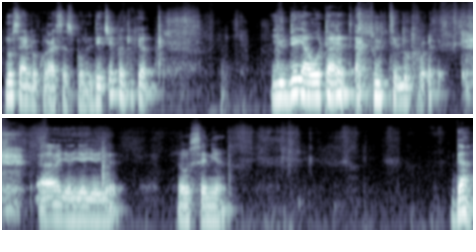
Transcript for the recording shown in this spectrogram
nu să aibă curaj să spună. De ce? Pentru că iudeii au hotărât anumite lucruri. ai, ai, ai, ai, ai. Oh, Seigneur. Da,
